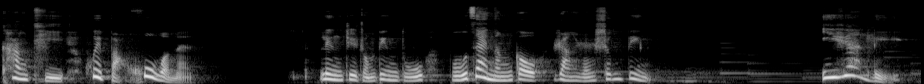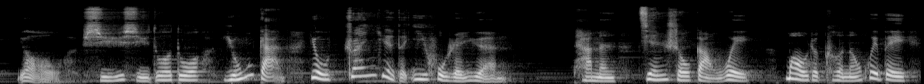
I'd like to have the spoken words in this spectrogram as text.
抗体会保护我们，令这种病毒不再能够让人生病。医院里有许许多多勇敢又专业的医护人员。他们坚守岗位，冒着可能会被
